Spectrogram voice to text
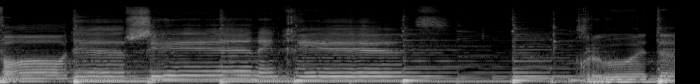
Vader, Seun en Gees. Groot is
